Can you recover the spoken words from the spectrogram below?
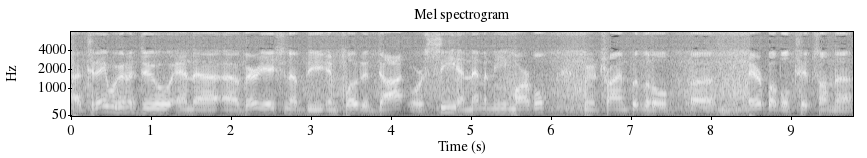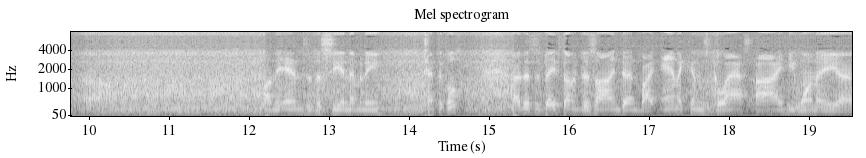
Uh, today we're going to do an, uh, a variation of the imploded dot or sea anemone marble. We're going to try and put little uh, air bubble tips on the uh, on the ends of the sea anemone tentacles. Uh, this is based on a design done by Anakin's Glass Eye. He won a uh,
